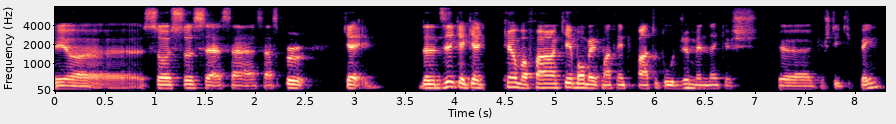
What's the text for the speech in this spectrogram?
Euh, ça, ça, ça, ça, se peut. de dire que quelqu'un va faire OK, bon, ben, je m'entraîne plus pas tout au gym maintenant que je, que, que je suis équipé,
